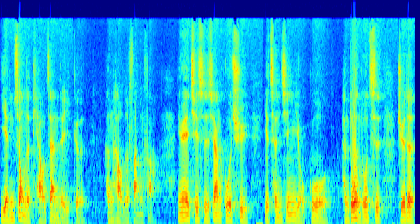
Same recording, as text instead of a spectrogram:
严重的挑战的一个很好的方法。因为其实像过去也曾经有过很多很多次，觉得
